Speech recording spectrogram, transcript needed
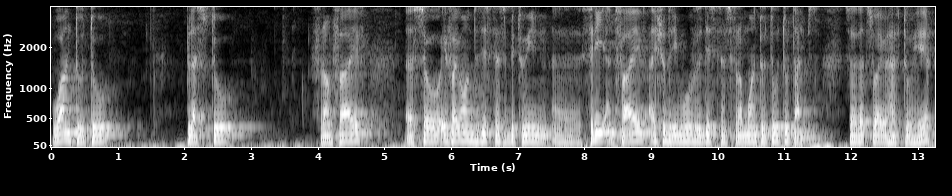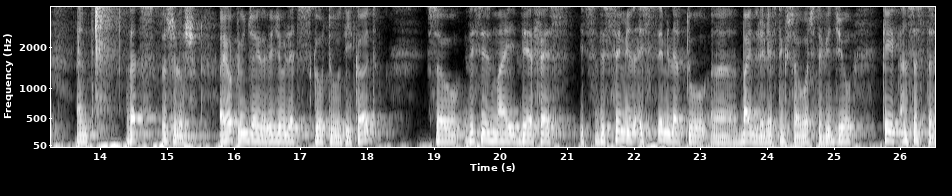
1 to 2 plus 2 from 5 uh, so if I want the distance between uh, 3 and 5 I should remove the distance from 1 to 2 two times so that's why we have 2 here and that's the solution. I hope you enjoy the video. Let's go to the code. So this is my DFS it's the similar is similar to uh, binary lifting so watch the video. Kth ancestor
